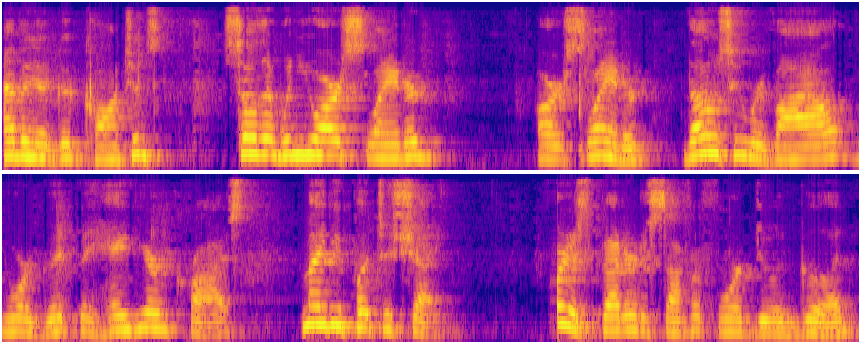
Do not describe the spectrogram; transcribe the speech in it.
having a good conscience so that when you are slandered, are slandered, those who revile your good behavior in Christ may be put to shame. For it is better to suffer for doing good,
